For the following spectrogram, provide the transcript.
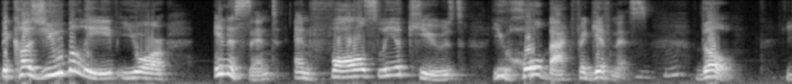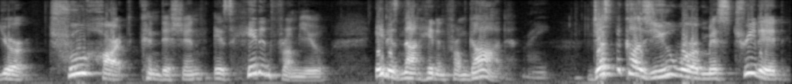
Because you believe you're innocent and falsely accused, you hold back forgiveness. Mm-hmm. Though your true heart condition is hidden from you, it is not hidden from God. Right. Just because you were mistreated,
